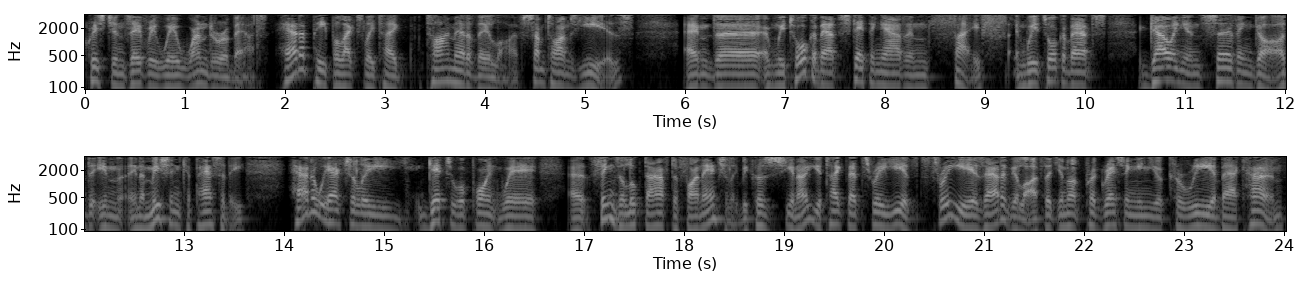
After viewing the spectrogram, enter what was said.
Christians everywhere wonder about. How do people actually take time out of their lives, sometimes years, And, uh, and we talk about stepping out in faith and we talk about going and serving God in, in a mission capacity. How do we actually get to a point where uh, things are looked after financially? Because, you know, you take that three years, it's three years out of your life that you're not progressing in your career back home.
